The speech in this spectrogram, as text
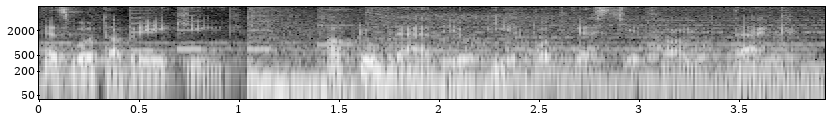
Ez volt a Breaking. A Klubrádió hírpodcastjét hallották.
